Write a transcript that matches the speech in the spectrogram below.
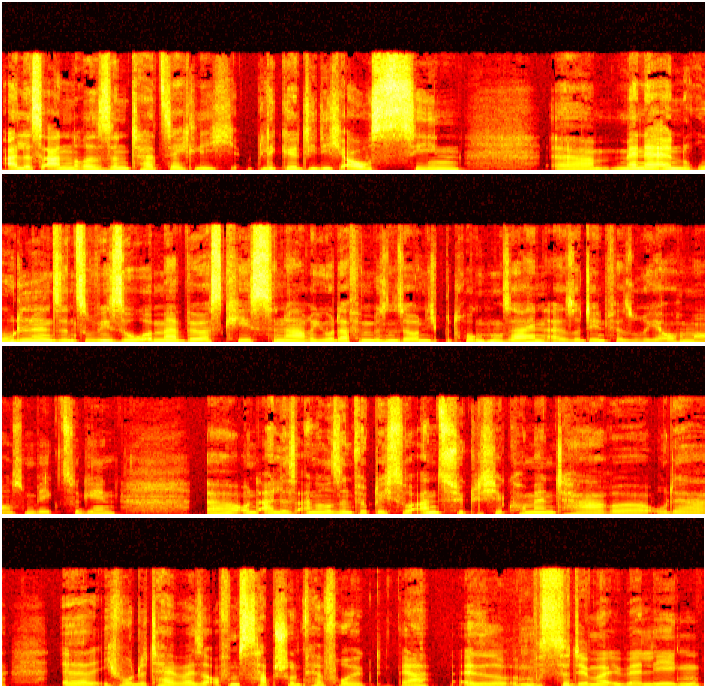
Alles andere sind tatsächlich Blicke, die dich ausziehen. Äh, Männer in Rudeln sind sowieso immer Worst-Case-Szenario. Dafür müssen sie auch nicht betrunken sein. Also den versuche ich auch immer aus dem Weg zu gehen. Äh, und alles andere sind wirklich so anzügliche Kommentare oder äh, ich wurde teilweise auf dem Sub schon verfolgt. Ja, also musst du dir mal überlegen.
